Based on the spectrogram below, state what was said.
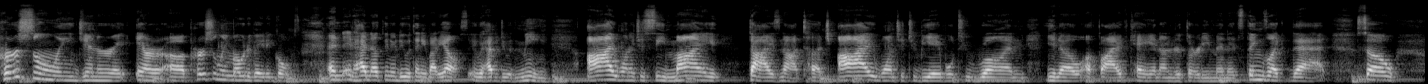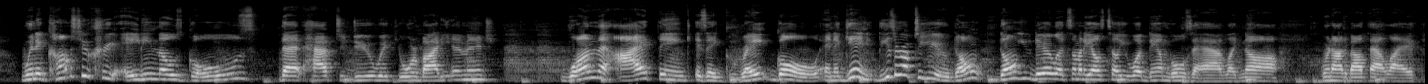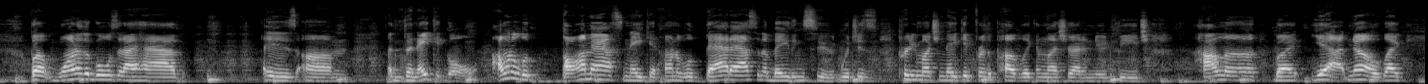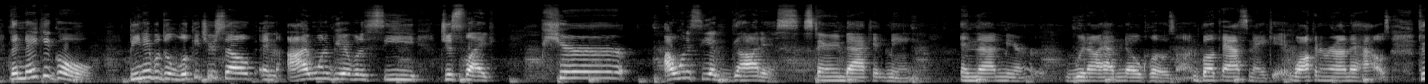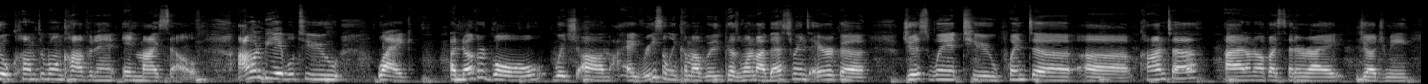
personally generate or uh, personally motivated goals. And it had nothing to do with anybody else. It had to do with me. I wanted to see my thighs not touch. I wanted to be able to run you know a 5k in under 30 minutes things like that. So when it comes to creating those goals that have to do with your body image one that I think is a great goal, and again, these are up to you. Don't don't you dare let somebody else tell you what damn goals to have. Like, nah, we're not about that life. But one of the goals that I have is um, the naked goal. I want to look bomb ass naked. I want to look badass in a bathing suit, which is pretty much naked for the public unless you're at a nude beach. Holla. But yeah, no, like the naked goal. Being able to look at yourself, and I want to be able to see just like pure, I want to see a goddess staring back at me in that mirror when I have no clothes on, buck ass naked, walking around the house, feel comfortable and confident in myself. I want to be able to, like, another goal, which um, I recently come up with because one of my best friends, Erica, just went to Puente uh. I don't know if I said it right, judge me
